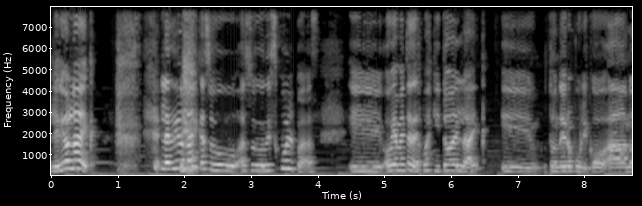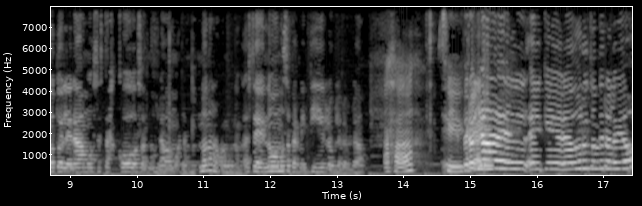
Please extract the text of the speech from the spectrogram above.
le dio like. le dio like a su, a sus disculpas. Y obviamente después quitó el like y Tondero publicó, ah, no toleramos estas cosas, nos lavamos las... No, no, no, no, este, no vamos a permitirlo, bla, bla, bla. Ajá, eh, sí, Pero ya el, el, creador de Tondero le había dado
